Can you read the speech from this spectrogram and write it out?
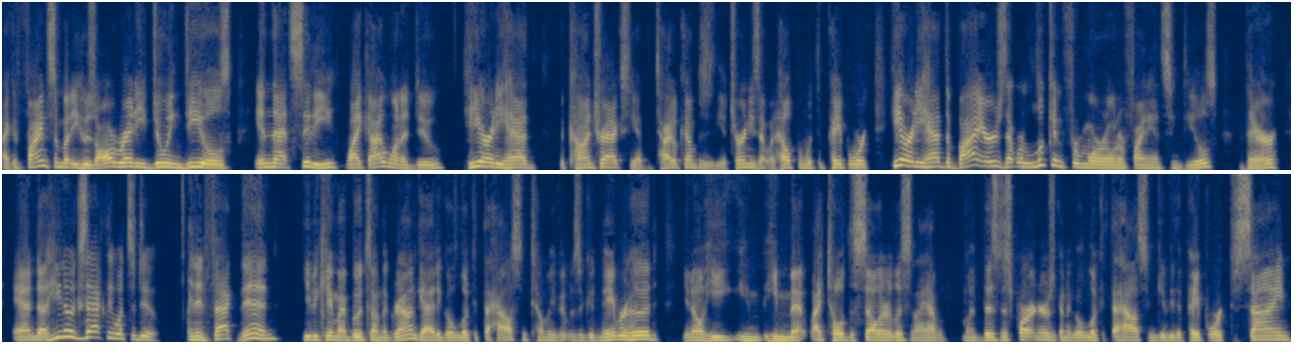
i could find somebody who's already doing deals in that city like i want to do he already had the contracts he had the title companies the attorneys that would help him with the paperwork he already had the buyers that were looking for more owner financing deals there and uh, he knew exactly what to do and in fact then he became my boots on the ground guy to go look at the house and tell me if it was a good neighborhood. You know, he he, he met. I told the seller, listen, I have my business partner is going to go look at the house and give you the paperwork to sign.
